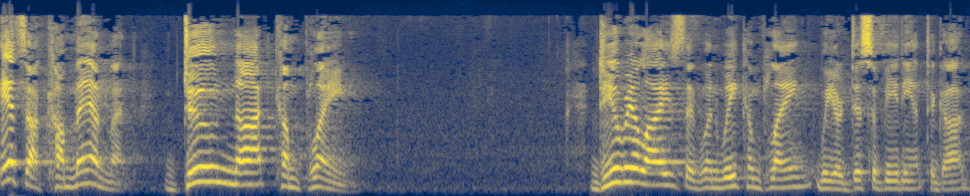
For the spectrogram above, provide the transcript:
It's a commandment. Do not complain. Do you realize that when we complain, we are disobedient to God?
